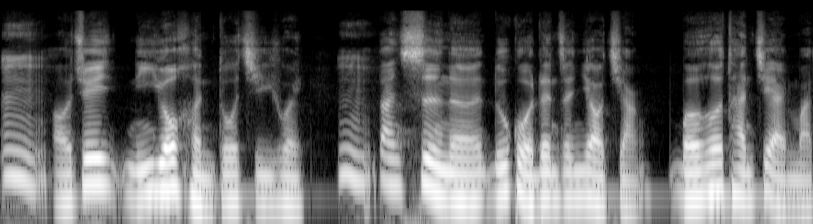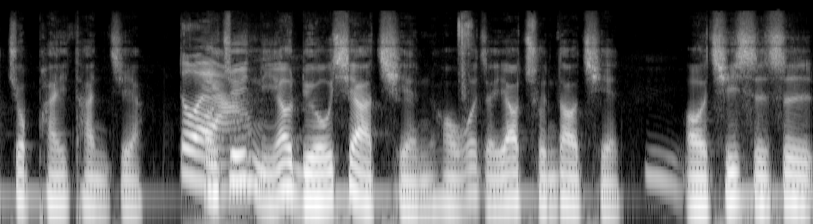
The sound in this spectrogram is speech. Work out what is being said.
嗯，我觉得你有很多机会。嗯，但是呢，如果认真要讲，不喝碳价嘛，就拍碳价。对啊，所以你要留下钱哦，或者要存到钱，嗯，哦，其实是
